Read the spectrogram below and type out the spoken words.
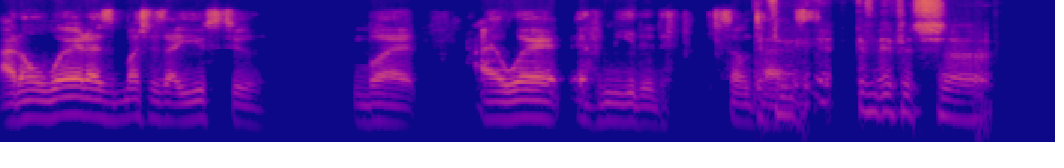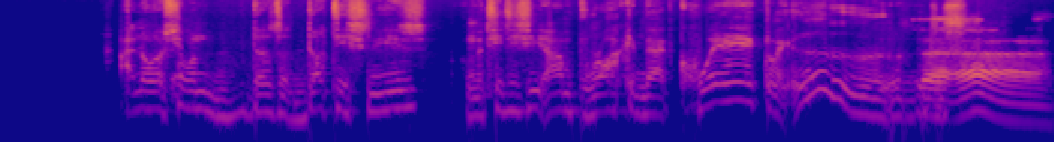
I don't wear it as much as I used to, but I wear it if needed If, sometimes. if, if it's uh, I know if someone does a dirty sneeze on the TTC, I'm rocking that quick, like ugh, Uh, uh,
